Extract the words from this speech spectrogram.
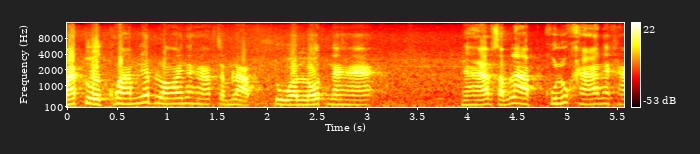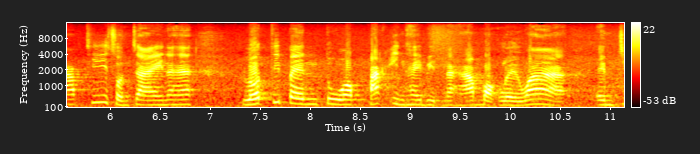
มาตรวจความเรียบร้อยนะครับสำหรับตัวรถนะฮะ นะครับสำหรับคุณลูกค้านะครับที่สนใจนะฮะรถที่เป็นตัว Plug-in Hybrid นะครับบอกเลยว่า MG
